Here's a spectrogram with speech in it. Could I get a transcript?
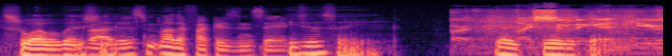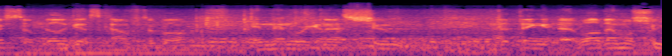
Swallow that Bro, shit. this motherfucker's insane. He's insane. Start by shooting it here so Bill gets comfortable. And then we're going to shoot the thing. Uh, well, then we'll shoot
